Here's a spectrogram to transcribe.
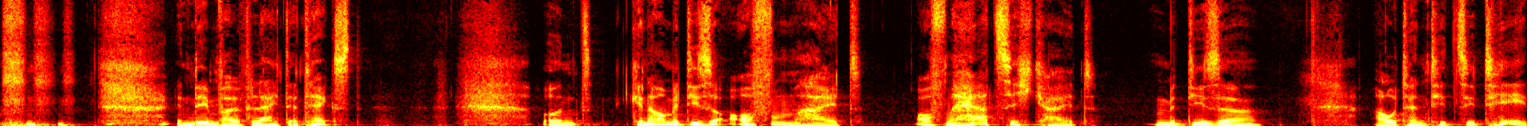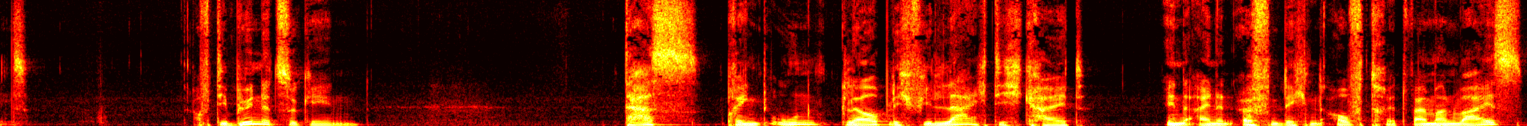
In dem Fall vielleicht der Text. Und genau mit dieser Offenheit, Offenherzigkeit, mit dieser Authentizität auf die Bühne zu gehen, das bringt unglaublich viel Leichtigkeit in einen öffentlichen Auftritt, weil man weiß,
